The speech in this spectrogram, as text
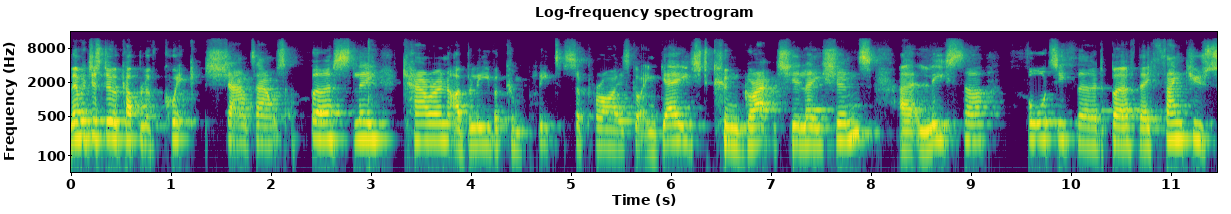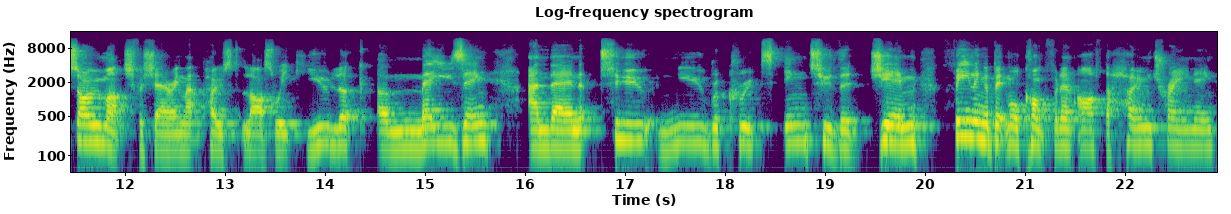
let me just do a couple of quick shout outs. Firstly, Karen, I believe a complete surprise, got engaged. Congratulations. Uh, Lisa, 43rd birthday. Thank you so much for sharing that post last week. You look amazing. And then two new recruits into the gym, feeling a bit more confident after home training.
